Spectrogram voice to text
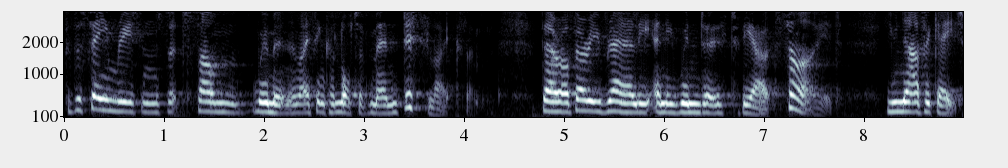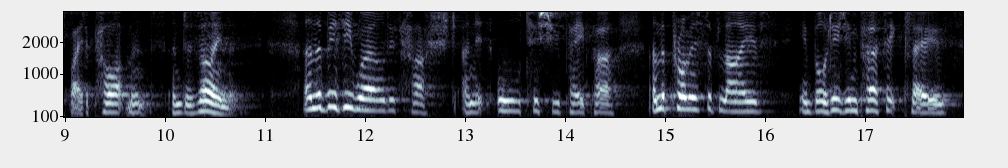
for the same reasons that some women, and I think a lot of men, dislike them. There are very rarely any windows to the outside. You navigate by departments and designers. And the busy world is hushed, and it's all tissue paper and the promise of lives embodied in perfect clothes,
